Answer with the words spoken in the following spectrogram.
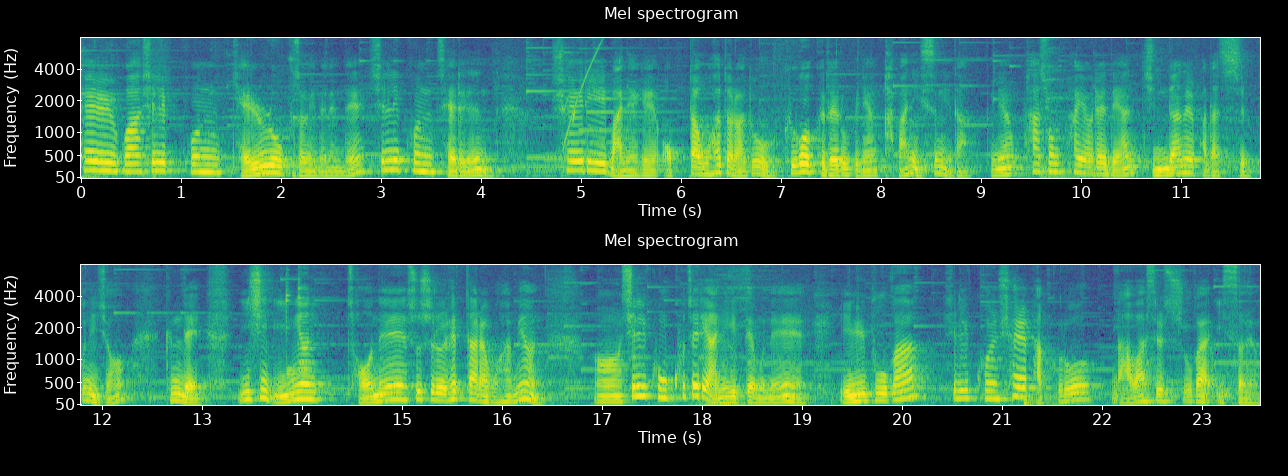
쉘과 실리콘 겔로 구성이 되는데 실리콘 젤은 쉘이 만약에 없다고 하더라도 그거 그대로 그냥 가만히 있습니다. 그냥 파손 파열에 대한 진단을 받았을 뿐이죠. 근데 22년 전에 수술을 했다라고 하면 어, 실리콘 코젤이 아니기 때문에 일부가 실리콘 쉘 밖으로 나왔을 수가 있어요.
